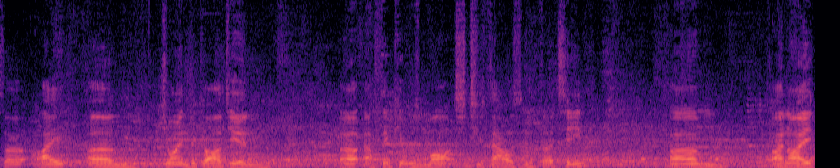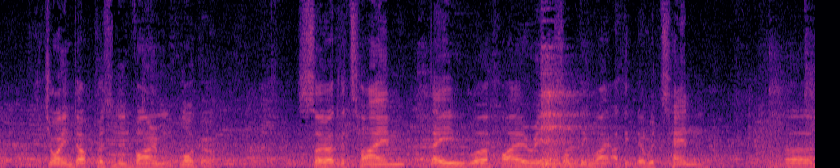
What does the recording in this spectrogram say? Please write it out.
So I um, joined The Guardian, uh, I think it was March 2013, um, and I joined up as an environment blogger. So at the time, they were hiring something like, I think there were 10 uh,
